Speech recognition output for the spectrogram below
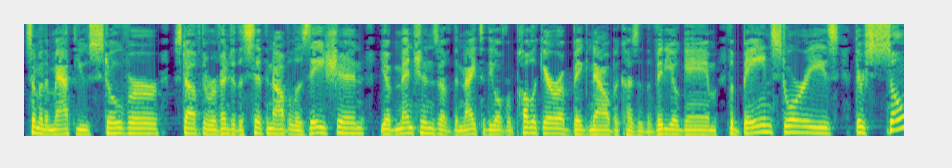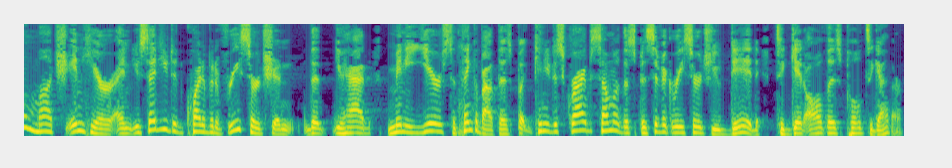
some of the Matthew Stover stuff, the Revenge of the Sith novelization. You have mentions of the Knights of the Old Republic era, big now because of the video game. The Bane stories. There's so much in here, and you said you did quite a bit of research and that you had many years to think about this, but can you describe some of the specific research you did to get all this pulled together?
